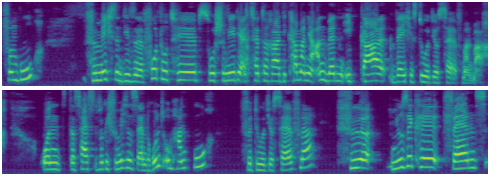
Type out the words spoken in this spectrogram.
vom Buch. Für mich sind diese Fototipps, Social Media etc., die kann man ja anwenden, egal welches Do-it-yourself man macht. Und das heißt wirklich, für mich ist es ein rundum-Handbuch für Do-it-yourselfler, für Musical-Fans,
